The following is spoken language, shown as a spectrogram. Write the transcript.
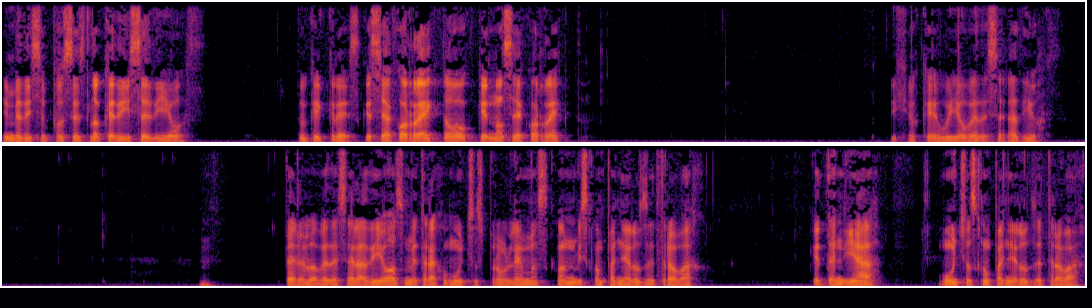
Y me dicen, pues es lo que dice Dios. ¿Tú qué crees? ¿Que sea correcto o que no sea correcto? Dije, ok, voy a obedecer a Dios. Mm. Pero el obedecer a Dios me trajo muchos problemas con mis compañeros de trabajo. Que tenía muchos compañeros de trabajo.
